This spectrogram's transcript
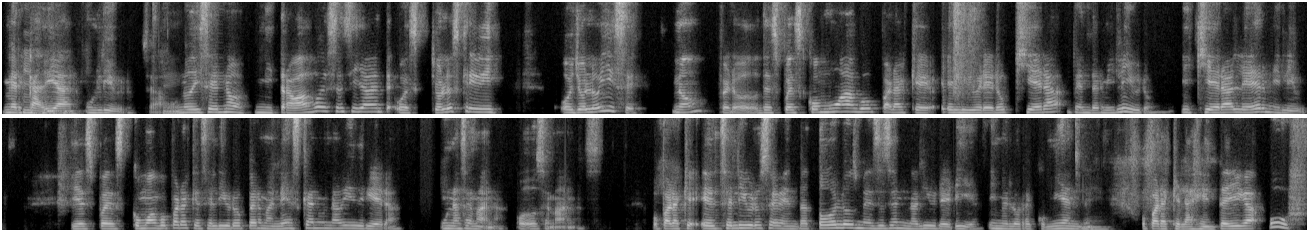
mercadear un libro. O sea, uno dice, no, mi trabajo es sencillamente, o es yo lo escribí, o yo lo hice, ¿no? Pero después, ¿cómo hago para que el librero quiera vender mi libro y quiera leer mi libro? Y después, ¿cómo hago para que ese libro permanezca en una vidriera una semana o dos semanas? O para que ese libro se venda todos los meses en una librería y me lo recomienden, o para que la gente diga, uff,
